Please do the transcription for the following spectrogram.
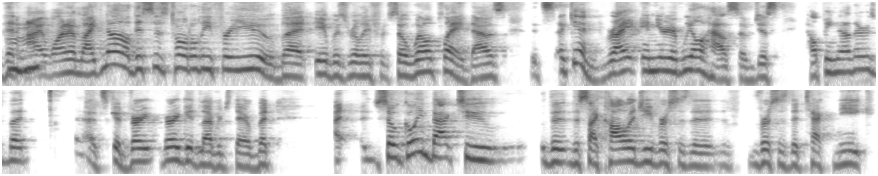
that mm-hmm. I wanted. I'm like, no, this is totally for you, but it was really for, so well played. That was it's again right in your wheelhouse of just helping others. But it's good, very very good leverage there. But I, so going back to the the psychology versus the versus the technique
